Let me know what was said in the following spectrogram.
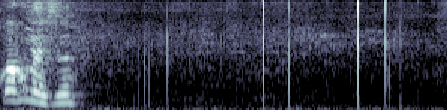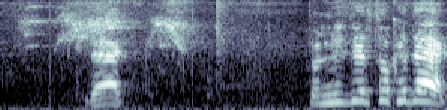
কখন আইছো? দেখ তোর নিজের চোখে দেখ।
